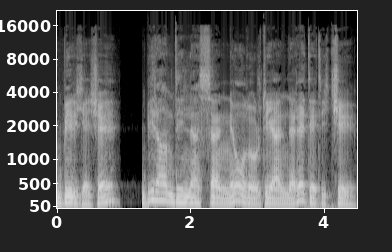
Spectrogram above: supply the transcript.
Bir gece bir an dinlensen ne olur diyenlere dedi ki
